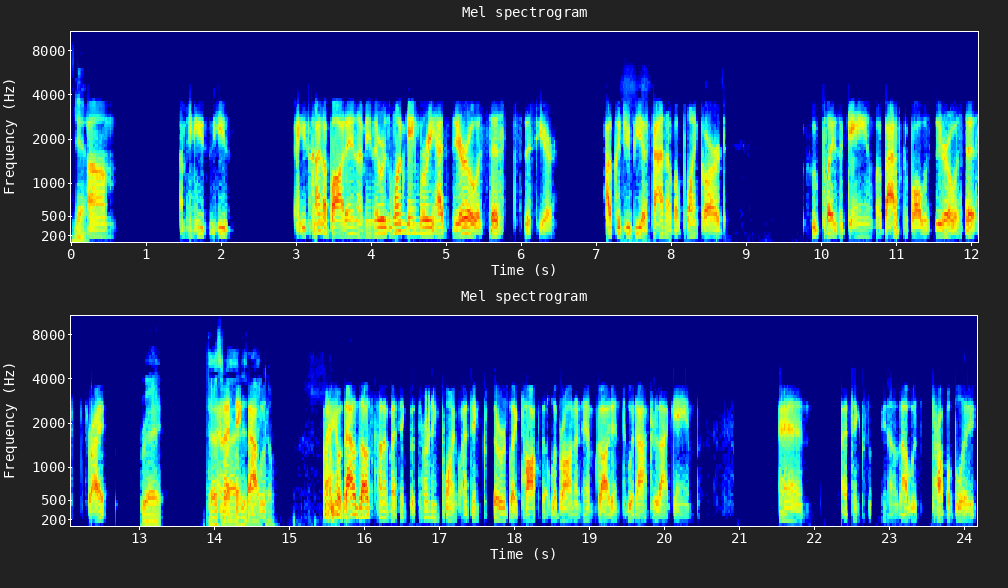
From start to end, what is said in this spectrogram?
Yeah. Um, I mean he's he's he's kind of bought in. I mean there was one game where he had zero assists this year. How could you be a fan of a point guard who plays a game of basketball with zero assists, right? Right. That's and why I think didn't that like was, him. You know, that was that was kind of I think the turning point. I think there was like talk that LeBron and him got into it after that game, and I think you know that was probably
